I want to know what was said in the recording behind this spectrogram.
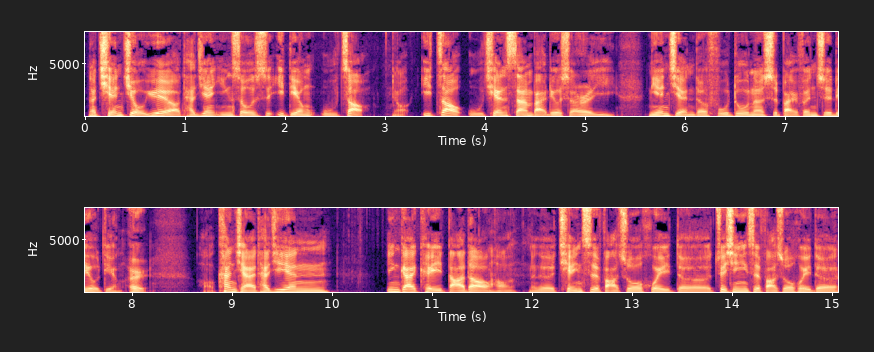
那前九月啊，台积电营收是一点五兆哦，一兆五千三百六十二亿，年减的幅度呢是百分之六点二，哦，看起来台积电应该可以达到哈那个前一次法说会的最新一次法说会的。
